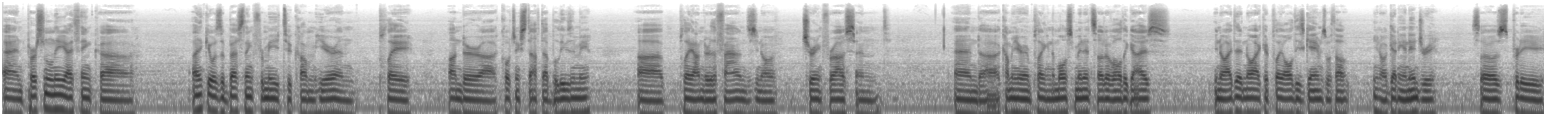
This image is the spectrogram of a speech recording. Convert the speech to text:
And personally, I think uh, I think it was the best thing for me to come here and play under a coaching staff that believes in me. Uh, play under the fans, you know, cheering for us and and uh, coming here and playing the most minutes out of all the guys. You know, I didn't know I could play all these games without you know getting an injury, so it was pretty.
